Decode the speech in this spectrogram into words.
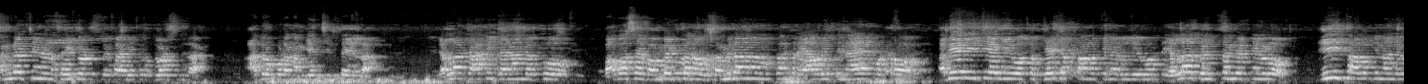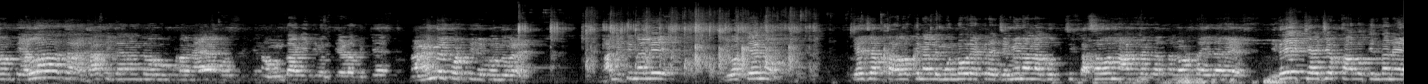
ಸಂಘಟನೆಗಳನ್ನ ಕೈ ಜೋಡಿಸ್ಬೇಕಾಗಿತ್ತು ಜೋಡಿಸಿಲ್ಲ ಆದ್ರೂ ಕೂಡ ನಮ್ಗೆ ಚಿಂತೆ ಇಲ್ಲ. ಎಲ್ಲಾ ಜಾತಿ ಜನಾಂಗಕ್ಕೂ ಬಾಬಾ ಸಾಹೇಬ್ ಅಂಬೇಡ್ಕರ್ ಅವರು ಸಂವಿಧಾನ ಮುಖಾಂತರ ಯಾವ ರೀತಿ ನ್ಯಾಯ ಕೊಟ್ಟರು ಅದೇ ರೀತಿಯಾಗಿ ಇವತ್ತು ಕೆಜಪ್ ತಾಲೂಕಿನಲ್ಲಿ ಇರುವಂತ ಎಲ್ಲಾ ದಲಿತ ಸಂಘಟನೆಗಳು ಈ ತಾಲೂಕಿನಲ್ಲಿರುವಂತ ಎಲ್ಲಾ ಜಾತಿ ಜನಾಂಗದವರು ಕೂಡ ನ್ಯಾಯ ಕೊಡಿಸಲಿಕ್ಕೆ ನಾವು ಮುಂದಾಗಿದ್ದೀವಿ ಅಂತ ಹೇಳೋದಕ್ಕೆ ನಾನು ಹೆಮ್ಮೆ ಕೊಡ್ತೀನಿ ಬಂಧುಗಳೇ. ಆ ನಿಟ್ಟಿನಲ್ಲಿ ಇವತ್ತೇನು ಕೆಜಿಎಫ್ ತಾಲೂಕಿನಲ್ಲಿ ಮುನ್ನೂರು ಎಕರೆ ಜಮೀನನ್ನ ಗುರುತಿಸಿ ಕಸವನ್ನ ಹಾಕ್ಬೇಕಂತ ನೋಡ್ತಾ ಇದ್ದಾರೆ. ಇದೇ ಕೆಜಿಎಫ್ ತಾಲೂಕಿಂದನೇ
